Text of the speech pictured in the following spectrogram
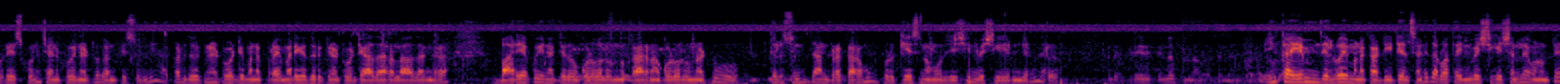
ఉరేసుకొని చనిపోయినట్లు కనిపిస్తుంది. అక్కడ దొరికినటువంటి మనకు ప్రైమరీగా దొరికినటువంటి ఆధారాల ఆధారంగా భార్యకు ఈయనకి ఏదో గొడవలు ఉన్న కారణ గొడవలు ఉన్నట్టు తెలుస్తుంది. దాని ప్రకారం ఇప్పుడు కేసు నమోదు చేసి ఇన్వెస్టిగేషన్ చేయడం జరుగుతుంది. ఇంకా ఏం తెలియదు మనకు ఆ డీటెయిల్స్ అండి. తర్వాత ఇన్వెస్టిగేషన్లో ఏమైనా ఉంటే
